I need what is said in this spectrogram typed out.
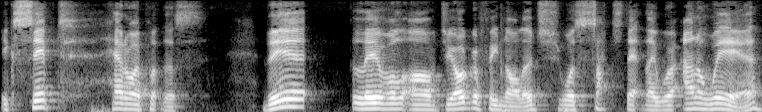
except how do I put this? Their level of geography knowledge was such that they were unaware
